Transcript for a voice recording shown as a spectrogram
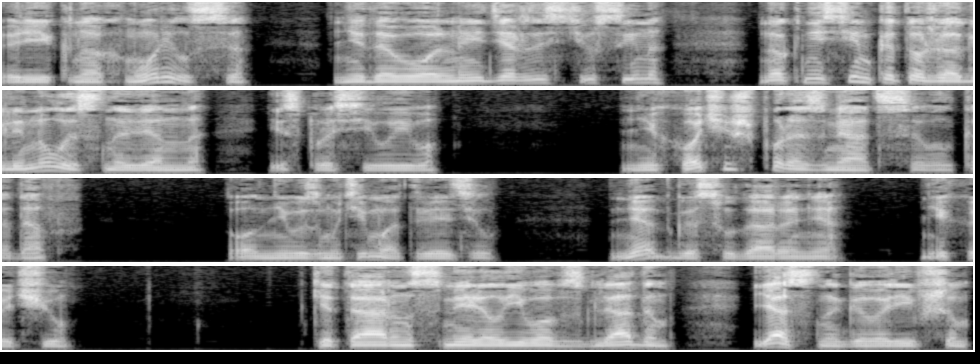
Рик нахмурился — недовольный дерзостью сына, но князинка тоже оглянулась сновенно и спросила его. — Не хочешь поразмяться, волкодав? Он невозмутимо ответил. — Нет, государыня, не хочу. Кетарн смерил его взглядом, ясно говорившим,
